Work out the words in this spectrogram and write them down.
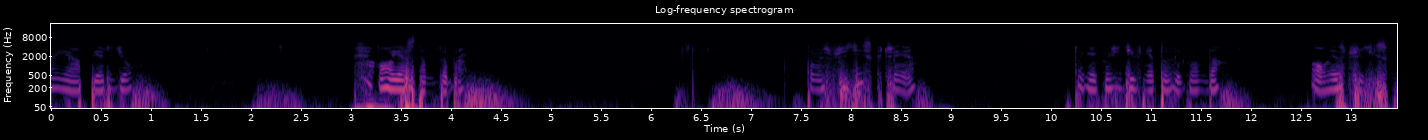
No ja pierdziu. O, jestem, dobra. Tam jest przycisk, czy nie? Tak jakoś dziwnie to wygląda. O, jest przycisk.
